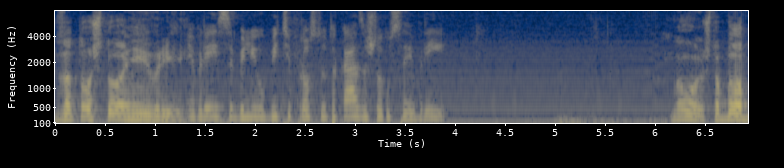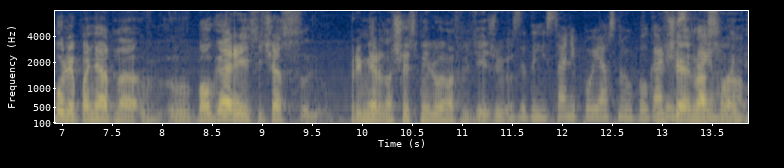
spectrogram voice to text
за то, что они евреи. евреи са били убити просто така, защото са евреи. Ну, чтобы было более понятно, в, в Болгарии сейчас примерно 6 миллионов людей И живет. за да ни стане по-ясно, в България Включая сега нас с вами.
